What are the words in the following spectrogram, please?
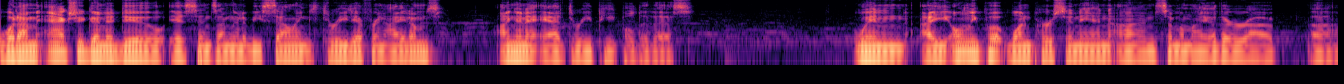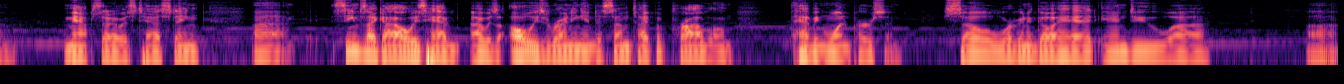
what I'm actually going to do is since I'm going to be selling three different items, I'm going to add three people to this. When I only put one person in on some of my other uh, uh, maps that I was testing, uh, seems like I always had, I was always running into some type of problem having one person. So we're going to go ahead and do, uh, uh,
